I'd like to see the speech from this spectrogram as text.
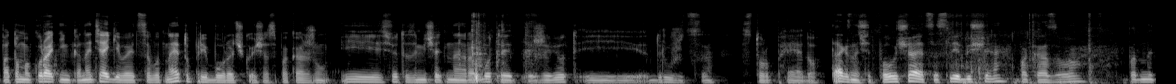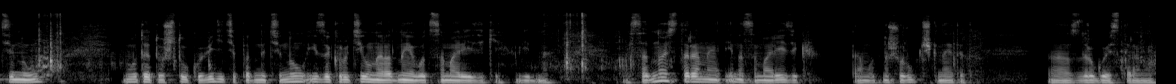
потом аккуратненько натягивается вот на эту приборочку, я сейчас покажу. И все это замечательно работает, живет и дружится с торпедо. Так, значит, получается следующее. Показываю. Поднатянул вот эту штуку, видите, поднатянул и закрутил на родные вот саморезики, видно. А с одной стороны и на саморезик, там вот на шурупчик на этот, а, с другой стороны.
